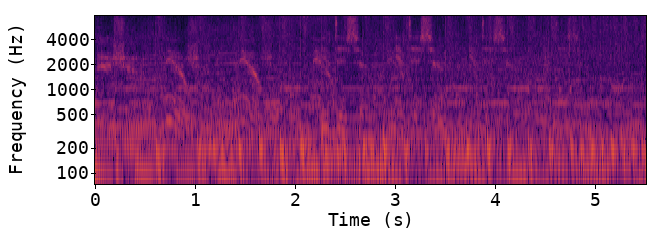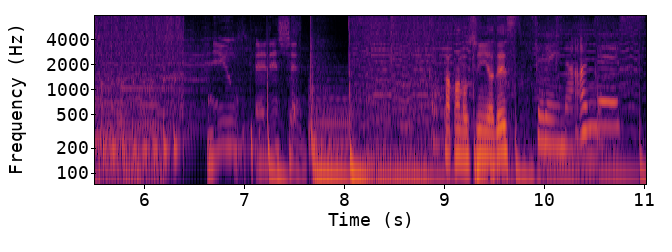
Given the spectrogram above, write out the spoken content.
Edition. new, new, new edition, edition, edition. New edition. 高野真也ですセレイナアンです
